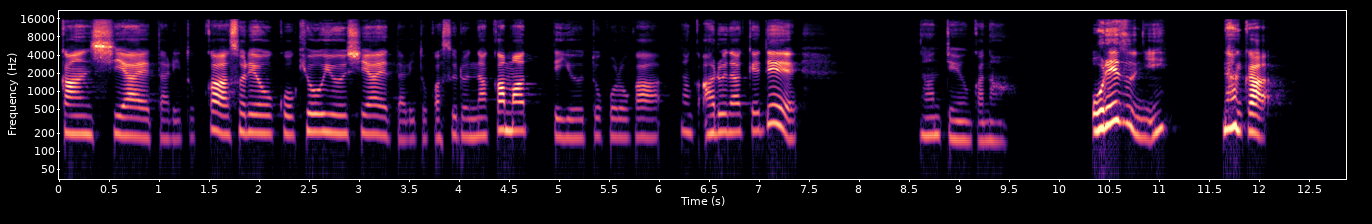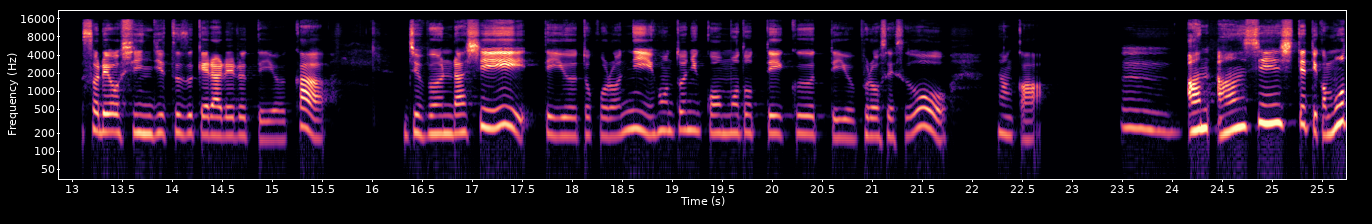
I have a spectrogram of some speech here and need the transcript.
感し合えたりとかそれをこう共有し合えたりとかする仲間っていうところがなんかあるだけでなんていうんかな。折れずになんかそれを信じ続けられるっていうか自分らしいっていうところに本当にこう戻っていくっていうプロセスをなんかうん。安安心してっていうかもっ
